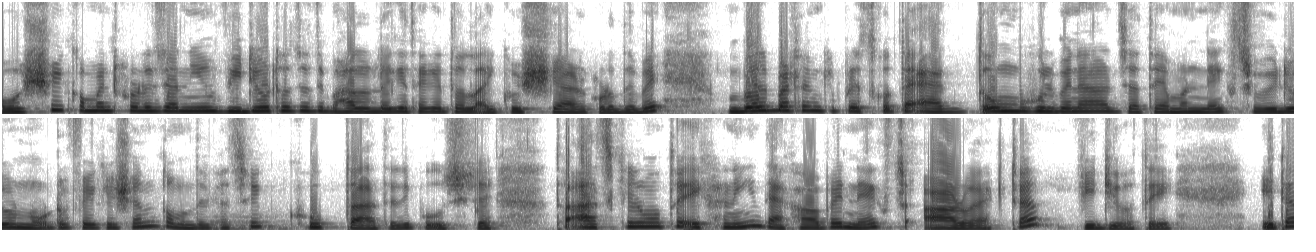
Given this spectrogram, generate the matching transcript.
অবশ্যই কমেন্ট করে জানিও। ভিডিওটা যদি ভালো লেগে থাকে তো লাইক ও শেয়ার করে দেবে। বেল বাটনকে প্রেস করতে একদম ভুলবে না, যাতে আমার নেক্সট ভিডিওর নোটিফিকেশন তোমাদের কাছে খুব তাড়াতাড়ি পৌঁছে যায়। তো আজকের মতো এখানেই দেখা হবে নেক্সট আরও একটা ভিডিওতে এটা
